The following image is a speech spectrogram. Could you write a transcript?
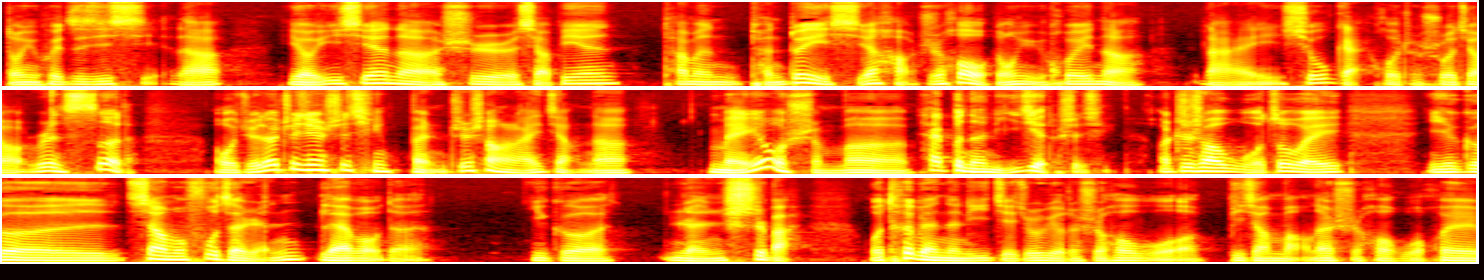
董宇辉自己写的，有一些呢是小编他们团队写好之后，董宇辉呢。来修改或者说叫润色的，我觉得这件事情本质上来讲呢，没有什么太不能理解的事情啊。至少我作为一个项目负责人 level 的一个人士吧。我特别能理解，就是有的时候我比较忙的时候，我会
